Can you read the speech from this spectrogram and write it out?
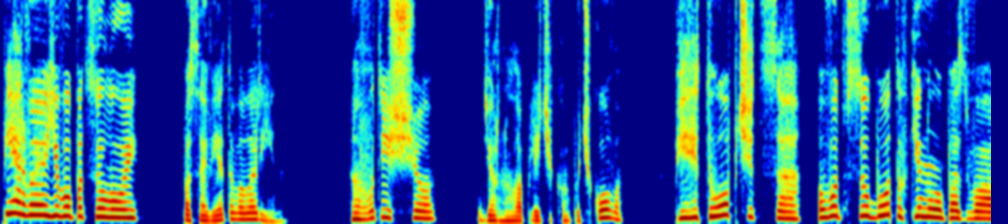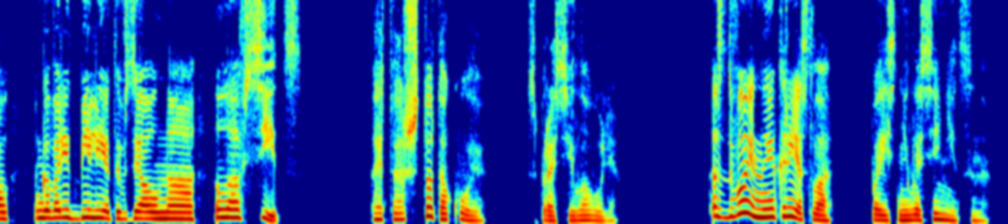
Первое его поцелуй, посоветовала Рина. А вот еще, дернула плечиком Пучкова. Перетопчется. Вот в субботу в кино позвал. Говорит, билеты взял на Love Seats. Это что такое? спросила Оля. Сдвоенные кресла, пояснила Синицына.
